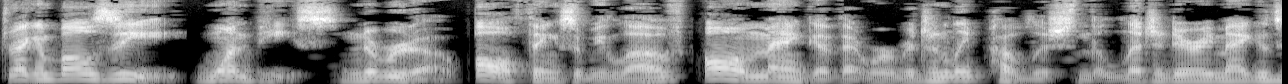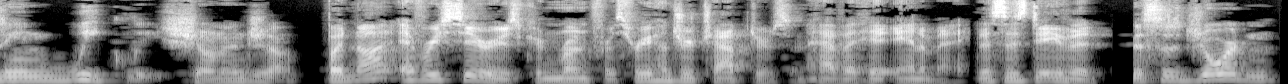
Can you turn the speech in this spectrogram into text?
Dragon Ball Z, One Piece, Naruto, all things that we love, all manga that were originally published in the legendary magazine Weekly Shonen Jump. But not every series can run for 300 chapters and have a hit anime. This is David. This is Jordan.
